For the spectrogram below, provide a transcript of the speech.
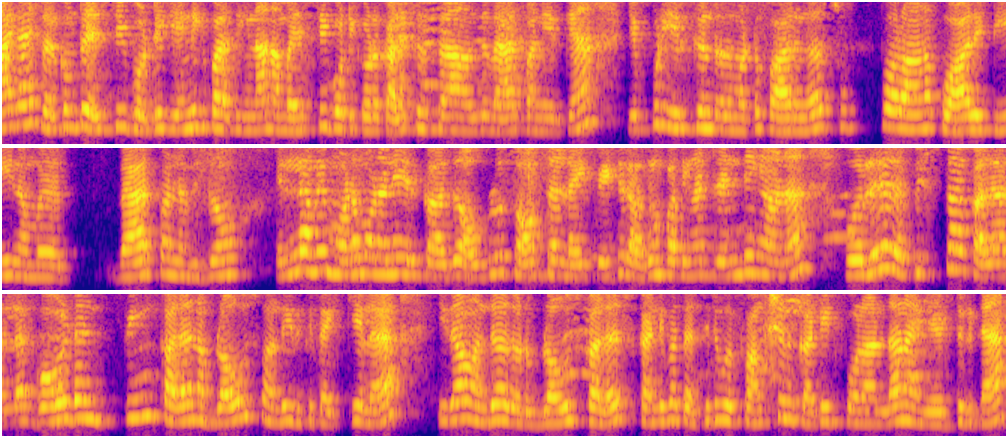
Hi guys welcome to SD boutique இன்னைக்கு பார்த்தீங்கன்னா நம்ம எஸ்டி போட்டிக்கோட கலெக்ஷன்ஸ் எல்லாம் வந்து வேர் பண்ணியிருக்கேன். எப்படி இருக்குன்றது மட்டும் பாருங்க. சூப்பரான குவாலிட்டி நம்ம வேர் பண்ண விதம் எல்லாமே மொட மொடனே இருக்காது. அவ்வளோ சாஃப்ட் அண்ட் லைட் வெயிட்டட் அதுவும் பார்த்தீங்கன்னா ட்ரெண்டிங்கான ஒரு பிஸ்தா கலரில் கோல்டன் பிங்க் கலர் நான் ப்ளவுஸ் வந்து இதுக்கு தைக்கல. இதான் வந்து அதோட ப்ளவுஸ் கலர்ஸ் கண்டிப்பாக தைச்சிட்டு ஒரு ஃபங்க்ஷனுக்கு கட்டிட்டு போகலான்னு தான் நான் இதை எடுத்துக்கிட்டேன்.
